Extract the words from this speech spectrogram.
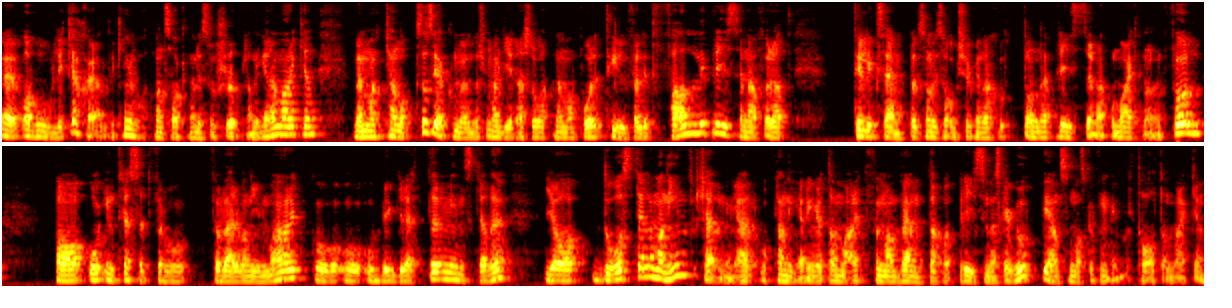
eh, av olika skäl. Det kan ju vara att man saknar resurser att planera marken. Men man kan också se kommuner som agerar så att när man får ett tillfälligt fall i priserna för att till exempel som vi såg 2017 när priserna på marknaden föll ja, och intresset för att förvärva ny mark och, och, och byggrätter minskade ja, då ställer man in försäljningar och planering utav mark för man väntar på att priserna ska gå upp igen så man ska få mer betalt av marken.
